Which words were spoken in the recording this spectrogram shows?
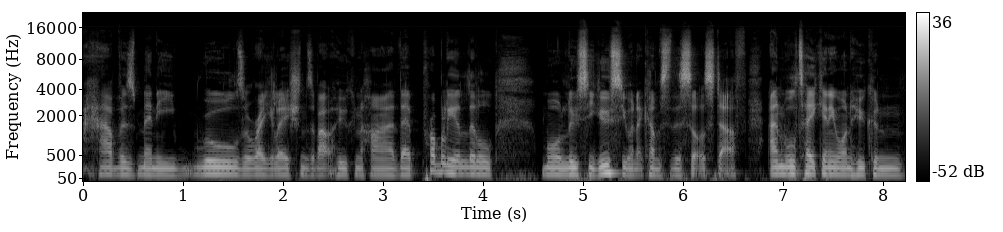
have as many rules or regulations about who can hire they're probably a little more loosey goosey when it comes to this sort of stuff and will take anyone who can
